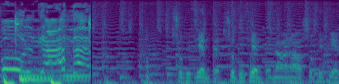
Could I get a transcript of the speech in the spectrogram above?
pulga! Suficiente, suficiente. No, no, suficiente.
